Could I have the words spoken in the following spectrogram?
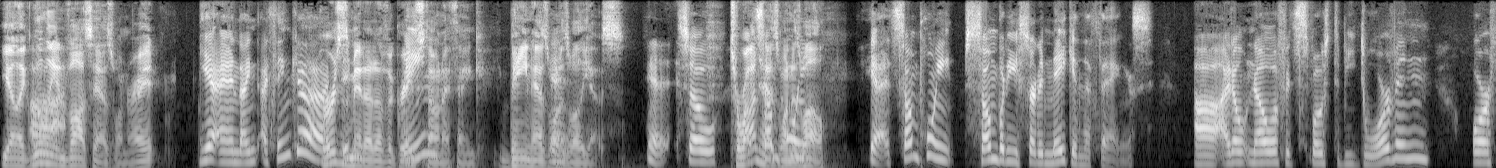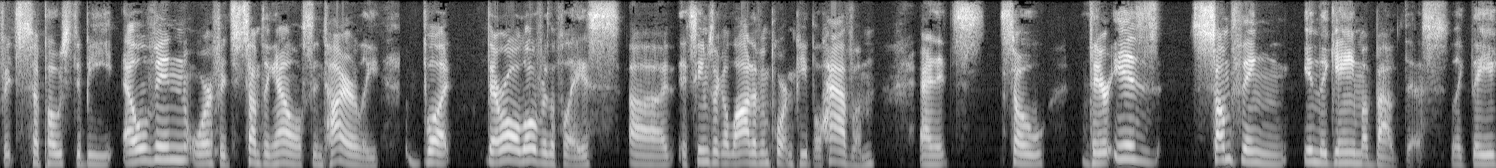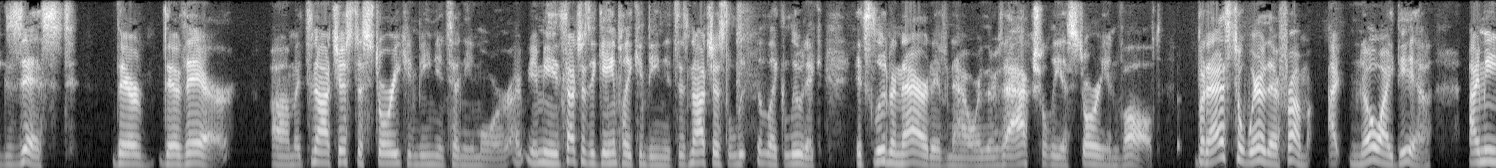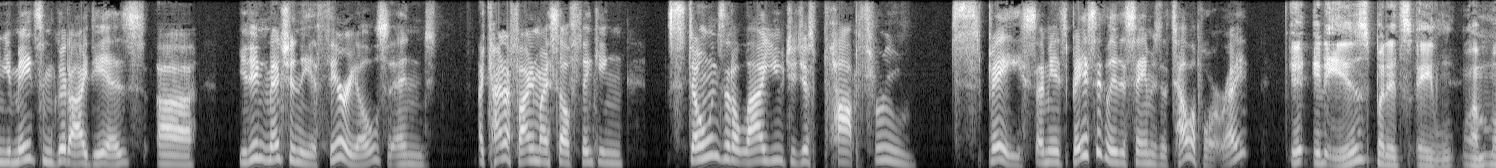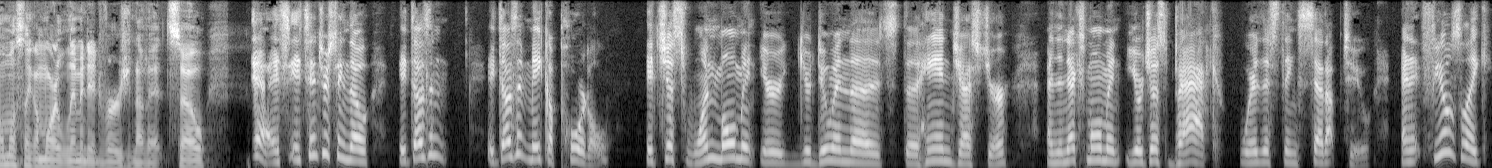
Yeah, like Lillian Voss has one, right? Yeah, and I, I think uh, Hers is made out of a gravestone, Bane? I think. Bane has one Yeah. as well, yes. Yeah, so Tyrande has one as well. Yeah, at some point, somebody started making the things. Uh, I don't know if it's supposed to be dwarven or if it's supposed to be elven or if it's something else entirely, but they're all over the place. Uh, it seems like a lot of important people have them, and it's so there is something in the game about this. Like they exist, they're they're there. Um, it's not just a story convenience anymore. I mean, it's not just a gameplay convenience. It's not just like ludic. It's ludonarrative now, where there's actually a story involved. But as to where they're from, I no idea. I mean, you made some good ideas. Uh, you didn't mention the ethereals, and I kind of find myself thinking stones that allow you to just pop through space. I mean, it's basically the same as a teleport, right? It, it is, but it's a um, almost like a more limited version of it. So Yeah, it's it's interesting though. It doesn't it doesn't make a portal. It's just one moment you're you're doing the the hand gesture, and the next moment you're just back where this thing's set up to, and it feels like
